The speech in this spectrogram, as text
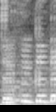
South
